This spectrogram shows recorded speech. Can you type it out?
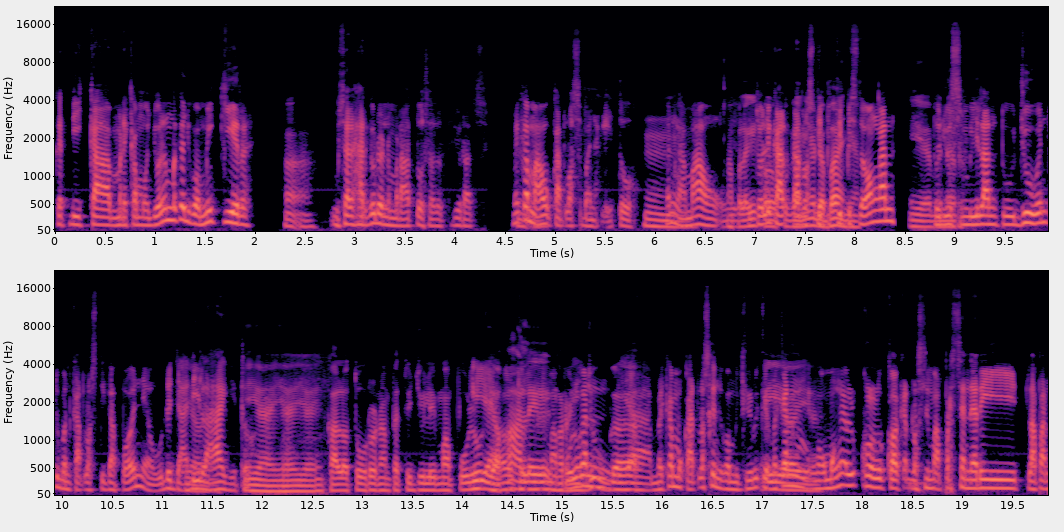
ketika mereka mau jualan mereka juga mikir heeh, misalnya harga udah 600 atau 700 mereka Hmm. mau cut loss sebanyak itu kan hmm, nggak mau. Apalagi kecuali kalau cut, cut loss tipis-tipis doang kan Iya, benar. 797 kan cuma cut loss 3 poin ya udah jadilah gitu Iya, iya, iya. Kalau turun sampai 750 iya ya kali 750 ngeri kan juga. ya mereka mau cut loss kan juga mikir-mikir Iya, mereka kan iya. ngomongnya lu kalau cut loss 5% dari 18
